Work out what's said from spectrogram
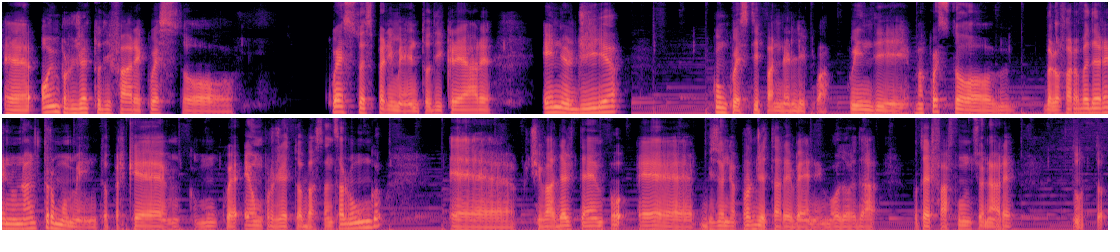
eh, ho in progetto di fare questo, questo esperimento, di creare energia con questi pannelli qua. Quindi, ma questo ve lo farò vedere in un altro momento perché comunque è un progetto abbastanza lungo, ci va del tempo e bisogna progettare bene in modo da poter far funzionare tutto.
